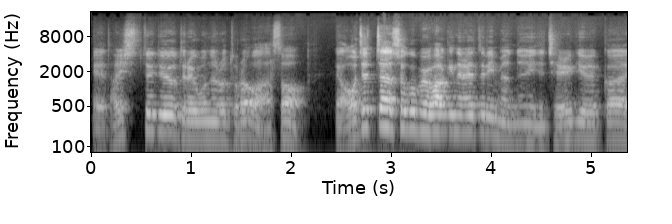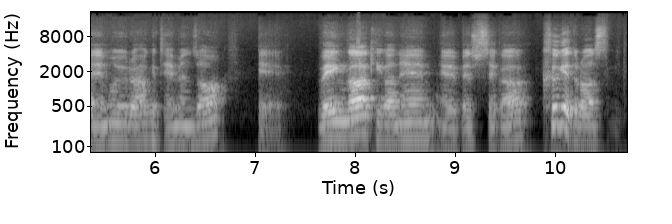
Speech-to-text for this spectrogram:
예, 다시 스튜디오 드래곤으로 돌아와서 예, 어제자 수급을 확인을 해드리면은 이제 제일기획과 MOU를 하게 되면서 예, 외인과 기관의 예, 매수세가 크게 들어왔습니다.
